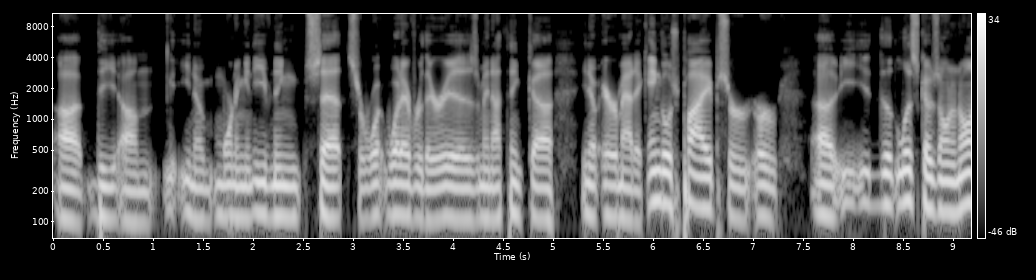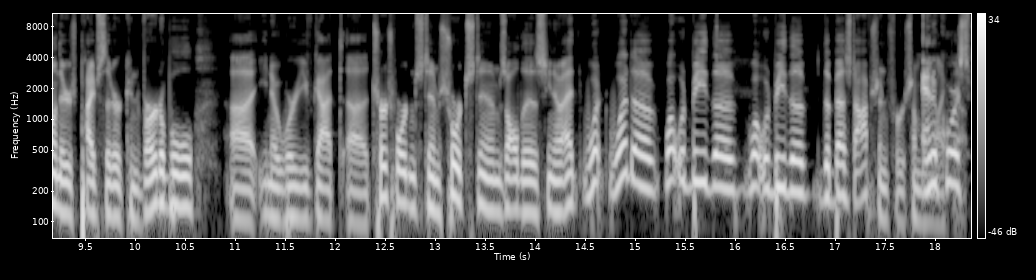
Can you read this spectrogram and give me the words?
uh, the um, you know morning and evening sets, or what, whatever there is. I mean, I think uh, you know aromatic English pipes, or, or uh, the list goes on and on. There's pipes that are convertible. Uh, you know where you've got uh, church warden stems, short stems, all this. You know, at- what what uh what would be the what would be the the best option for someone? And of like course,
